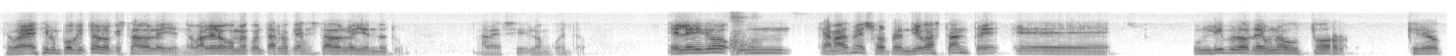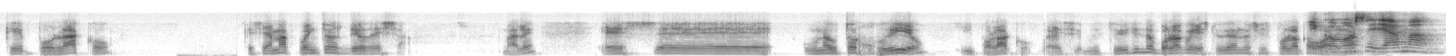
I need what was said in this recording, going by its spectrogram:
Te voy a decir un poquito lo que he estado leyendo, ¿vale? Luego me cuentas lo que has estado leyendo tú. A ver si lo encuentro. He leído un, que además me sorprendió bastante, eh, un libro de un autor, creo que polaco, que se llama Cuentos de Odessa, ¿vale? Es eh, un autor judío y polaco. estoy diciendo polaco y estoy dando si es polaco ¿Y cómo se llama?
